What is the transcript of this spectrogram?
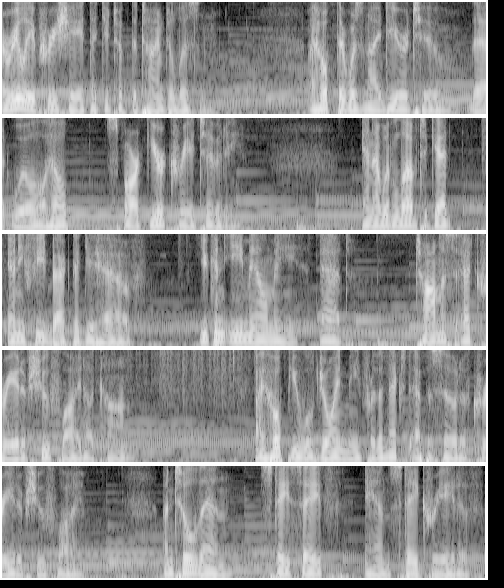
I really appreciate that you took the time to listen. I hope there was an idea or two that will help spark your creativity. And I would love to get any feedback that you have. You can email me at thomas at creativeshufly.com. I hope you will join me for the next episode of Creative Shufly. Until then, stay safe and stay creative.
